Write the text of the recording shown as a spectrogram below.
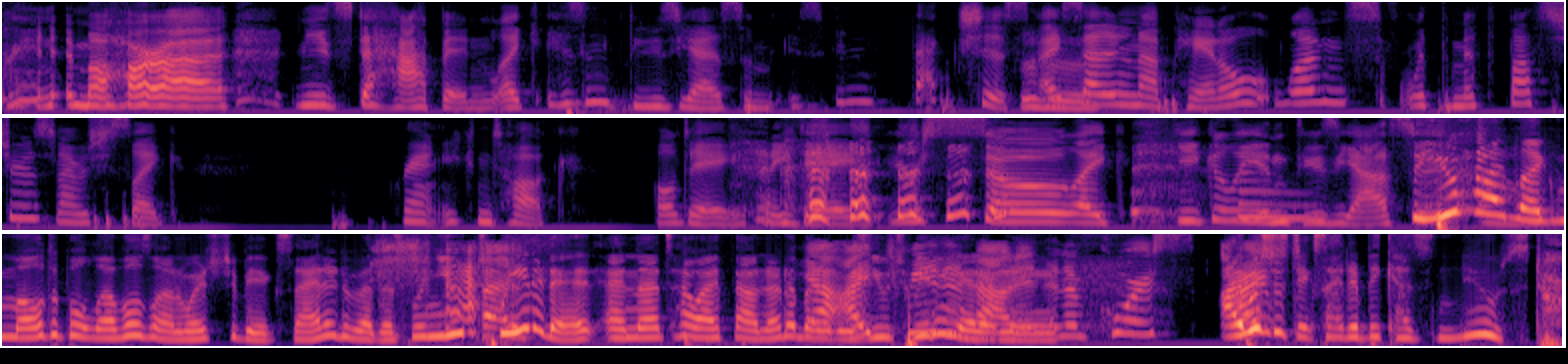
Grant Imahara needs to happen. Like his enthusiasm is infectious. I Mhm. sat in a panel once with the Mythbusters, and I was just like, Grant, you can talk all day, any day. You're so like geekily enthusiastic. So you had um, like multiple levels on which to be excited about this when you tweeted it, and that's how I found out about yeah, it. Was I you tweeted tweeting it about at it, and of course, I was just excited because new Star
